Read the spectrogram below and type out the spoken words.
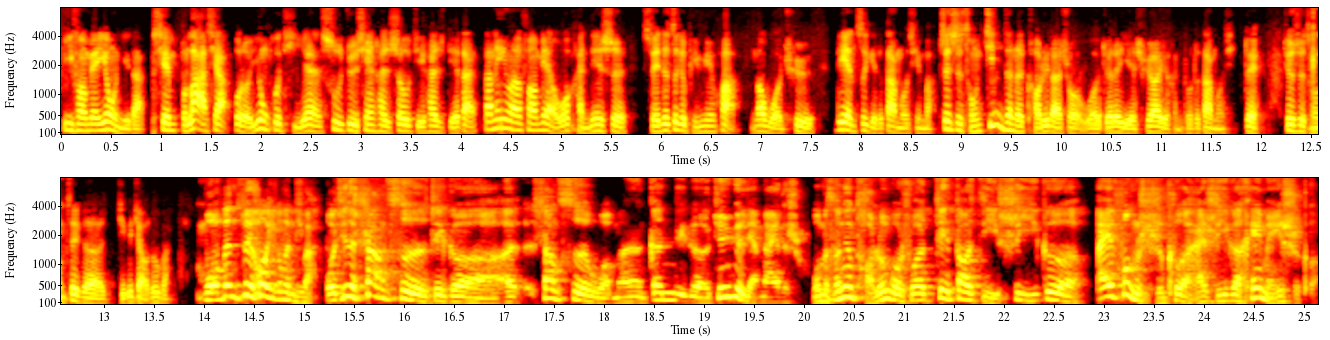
一方面用你的，先不落下，或者用户体验数据先开始收集，开始迭代。但另外一方面，我肯定是随着这个平民化，那我去练自己的大模型吧。这是从竞争的考虑来说，我觉得也需要有很多的大模型。对，就是从这个几个角度吧。我问最后一个问题吧。我记得上次这个呃，上次我们跟这个君玉连麦的时候，我们曾经讨论过，说这到底是一个 iPhone 时刻还是一个黑莓时刻？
